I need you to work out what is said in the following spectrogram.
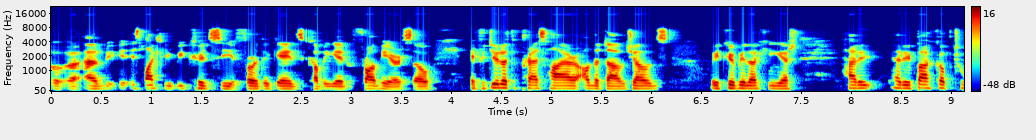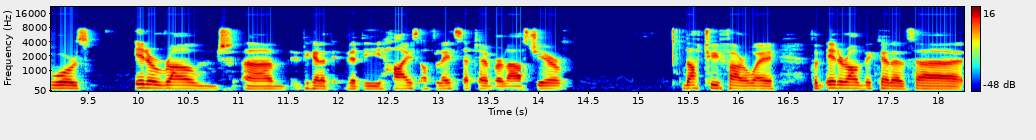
uh, and it's likely we could see further gains coming in from here. So if we do look to press higher on the Dow Jones, we could be looking at heading, heading back up towards in around um, the kind of the, the highs of late September last year, not too far away from in around the kind of uh,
